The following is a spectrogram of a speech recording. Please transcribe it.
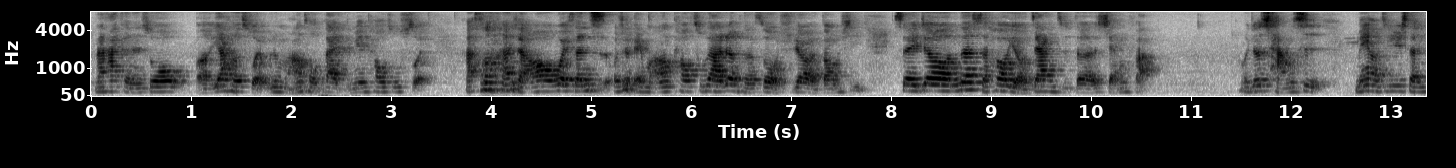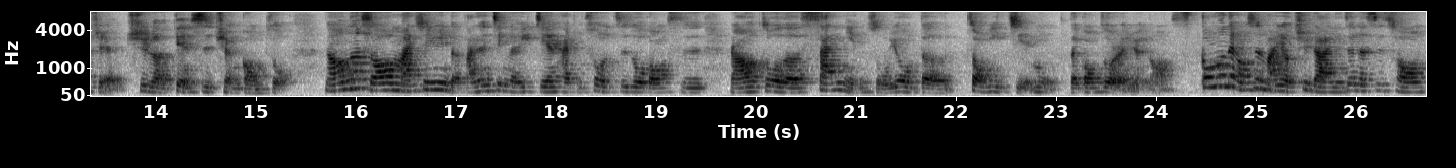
那他可能说呃要喝水，我就马上从袋子里面掏出水。他说他想要卫生纸，我就可以马上掏出他任何所有需要的东西。所以就那时候有这样子的想法，我就尝试。没有继续升学，去了电视圈工作。然后那时候蛮幸运的，反正进了一间还不错的制作公司，然后做了三年左右的综艺节目的工作人员哦。工作内容是蛮有趣的啊，你真的是从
